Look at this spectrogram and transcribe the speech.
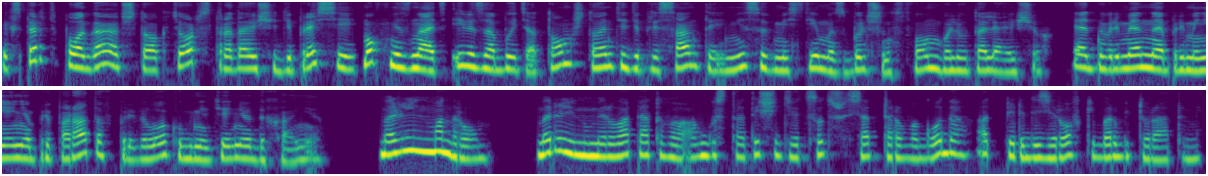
Эксперты полагают, что актер, страдающий депрессией, мог не знать или забыть о том, что антидепрессанты несовместимы с большинством болеутоляющих, и одновременное применение препаратов привело к угнетению дыхания. Мэрилин Монро. Мэрилин умерла 5 августа 1962 года от передозировки барбитуратами.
